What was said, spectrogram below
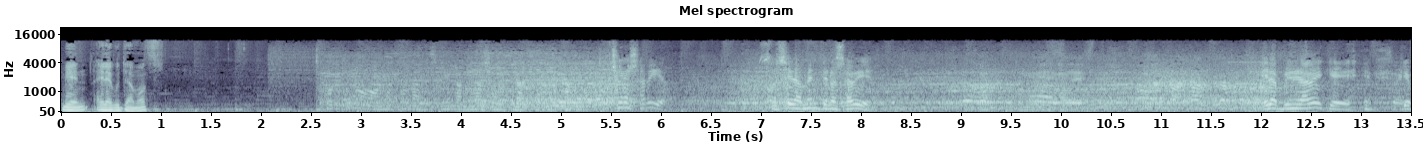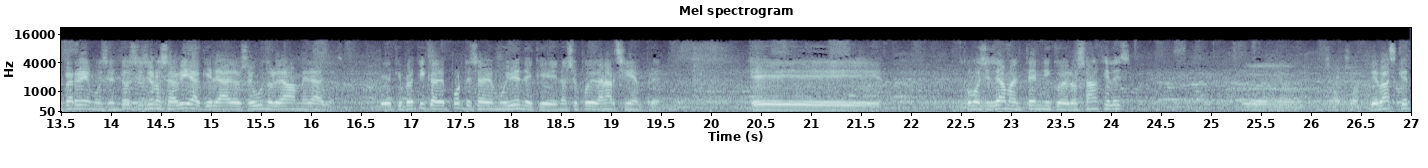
Bien, ahí la escuchamos. Yo no sabía, sinceramente no sabía. Es la primera vez que, que perdemos, entonces yo no sabía que a los segundos le daban medallas. El que practica deporte sabe muy bien de que no se puede ganar siempre. Eh, ¿Cómo se llama el técnico de Los Ángeles? ¿De básquet?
